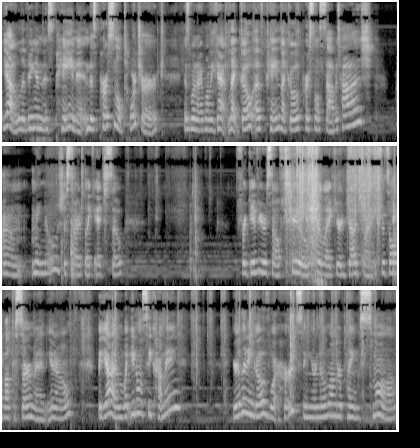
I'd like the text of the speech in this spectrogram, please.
Yeah, living in this pain and this personal torture is what I want to get. Let go of pain, let go of personal sabotage. Um, my nose just started to like itch, so forgive yourself too for like your judgment because it's all about discernment, you know? But yeah, and what you don't see coming, you're letting go of what hurts and you're no longer playing small.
